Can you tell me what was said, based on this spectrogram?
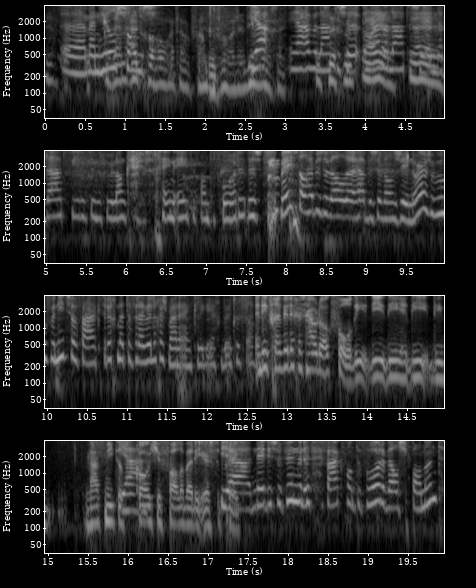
Um, en heel ze zijn soms... uitgehongerd ook van tevoren, die ja, muggen. Ja, we Dat laten ze. Oh, ja, ja. we laten Ja, ze ja. inderdaad 24 uur lang krijgen ze geen eten van tevoren. Dus meestal hebben ze, wel, eh, hebben ze wel zin hoor. Ze hoeven niet zo vaak terug met de vrijwilligers, maar een enkele keer gebeurt het wel. En die vrijwilligers houden ook vol. Die, die, die, die, die laten niet dat Ja. kootje vallen bij de eerste prik. Ja, nee, dus ze vinden het vaak van tevoren wel spannend.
